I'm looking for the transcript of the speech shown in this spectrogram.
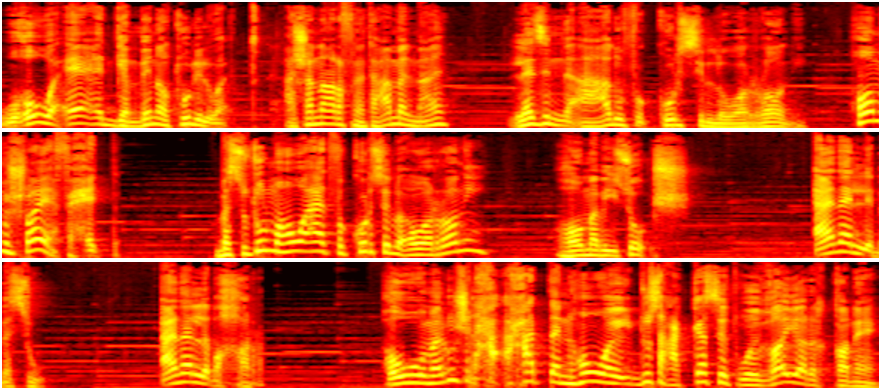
وهو قاعد جنبنا طول الوقت. عشان نعرف نتعامل معاه لازم نقعده في الكرسي اللي وراني هو مش رايح في حتة. بس طول ما هو قاعد في الكرسي اللي وراني هو ما بيسوقش. أنا اللي بسوق. أنا اللي بحرك. هو ملوش الحق حتى إن هو يدوس على الكاسيت ويغير القناة.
